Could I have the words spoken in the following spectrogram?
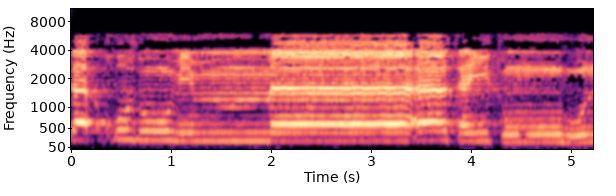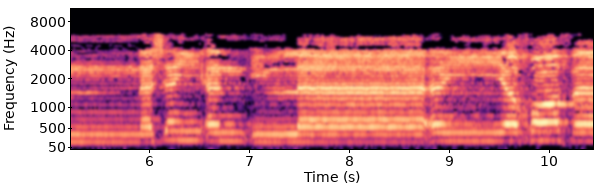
تأخذوا مما آتيتموهن. يشركن شيئا إلا أن يخافا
